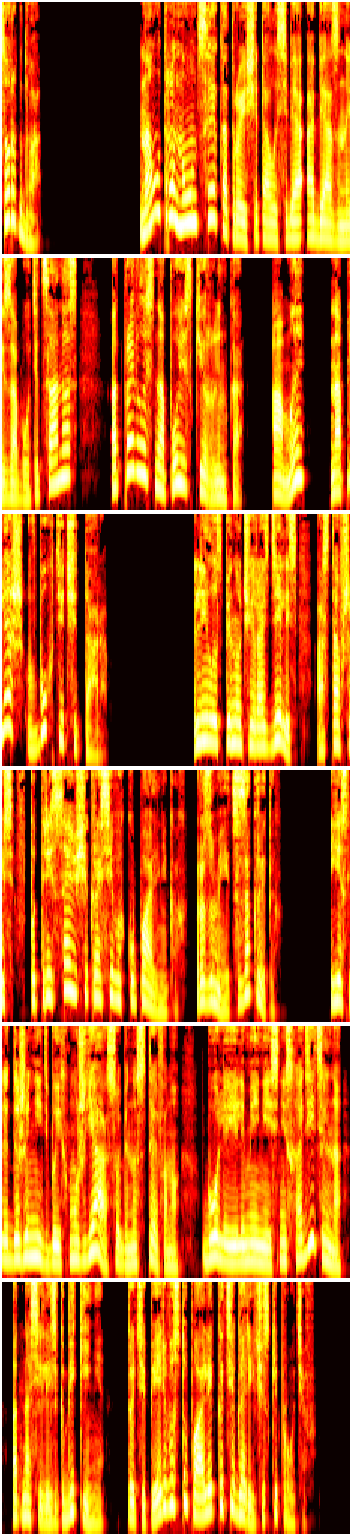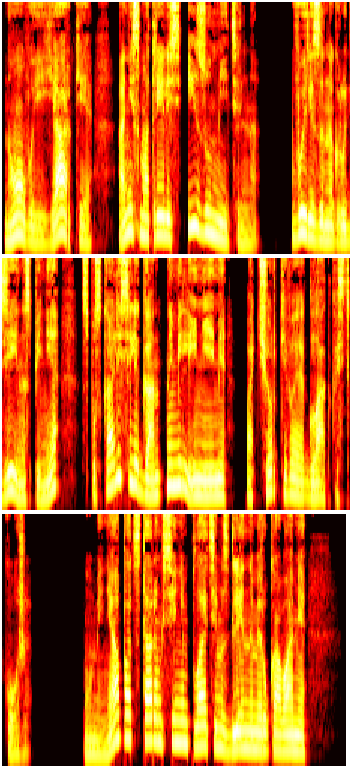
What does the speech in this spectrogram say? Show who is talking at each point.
Speaker 1: 42. Наутро Нунция, которая считала себя обязанной заботиться о нас, отправилась на поиски рынка, а мы — на пляж в бухте Читара. Лила с Пинучей разделись, оставшись в потрясающе красивых купальниках, разумеется, закрытых. Если даже бы их мужья, особенно Стефану, более или менее снисходительно относились к бикини, то теперь выступали категорически против. Новые, яркие, они смотрелись изумительно. Вырезы на груди и на спине спускались элегантными линиями, подчеркивая гладкость кожи. У меня под старым синим платьем с длинными рукавами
